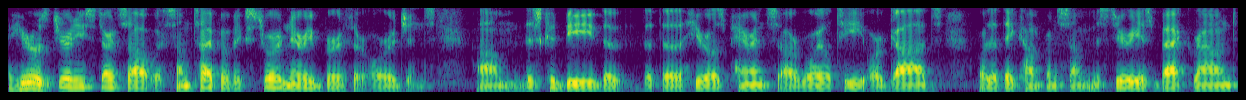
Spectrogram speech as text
A hero's journey starts out with some type of extraordinary birth or origins. Um, this could be the, that the hero's parents are royalty or gods, or that they come from some mysterious background.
